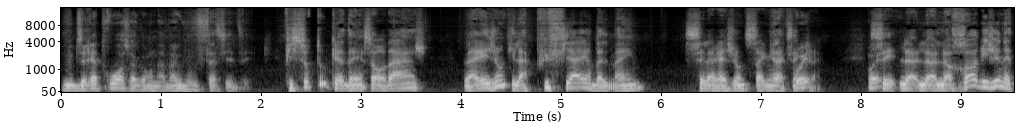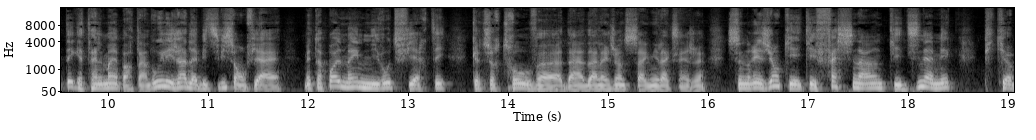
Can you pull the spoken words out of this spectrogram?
vous dirais trois secondes avant que vous vous fassiez dire. Puis surtout que dans un sondage, la région qui est la plus fière d'elle-même, c'est la région du Saguenay-Lac-Saint-Jean. Oui. C'est le- le- leur origine ethnique est tellement importante. Oui, les gens de la BTV sont fiers, mais t'as pas le même niveau de fierté que tu retrouves euh, dans, dans la région du Saguenay-Lac-Saint-Jean. C'est une région qui est, qui est fascinante, qui est dynamique, puis qui a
